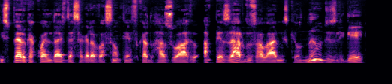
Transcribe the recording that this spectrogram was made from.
Espero que a qualidade dessa gravação tenha ficado razoável, apesar dos alarmes que eu não desliguei.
